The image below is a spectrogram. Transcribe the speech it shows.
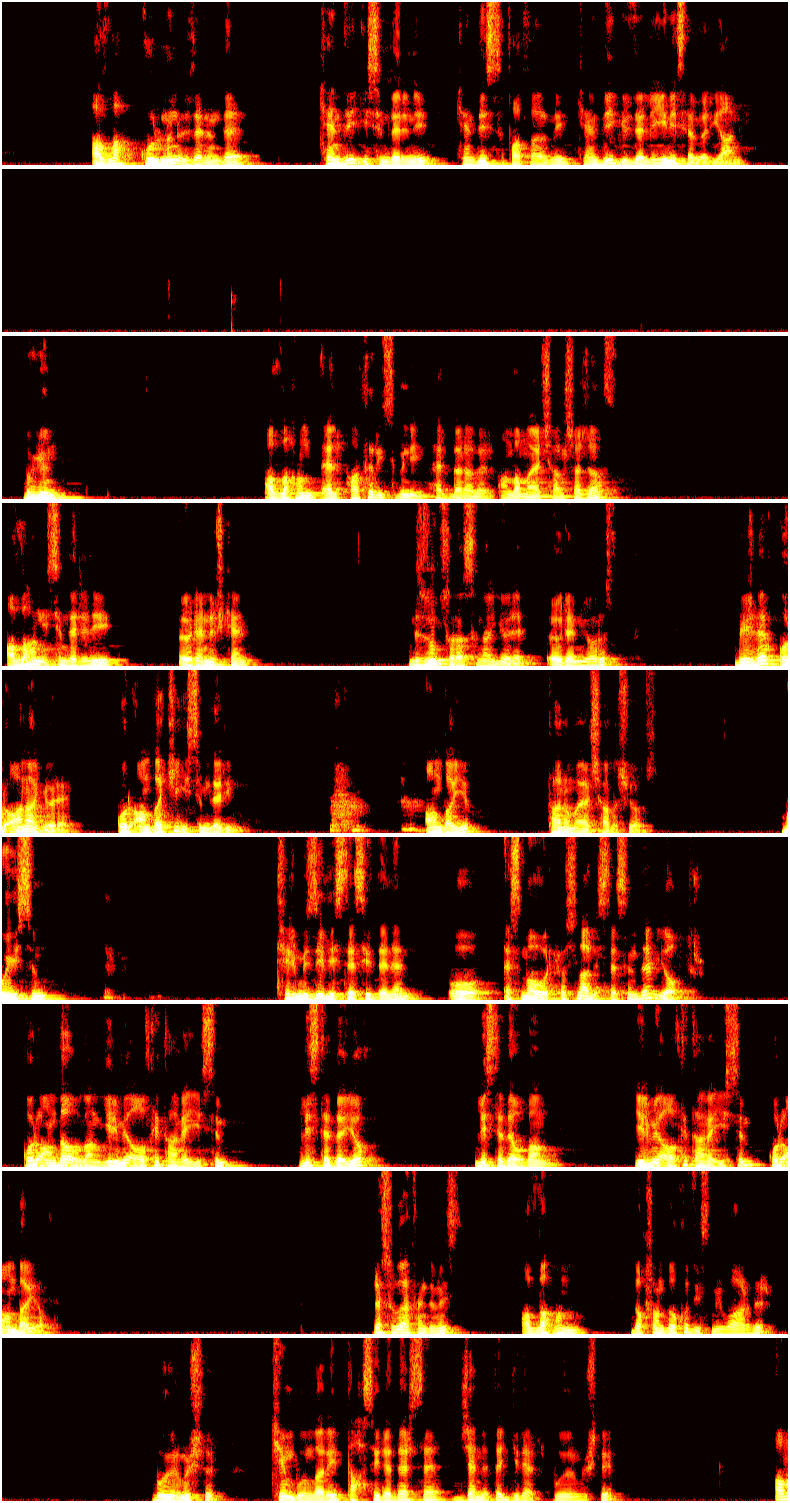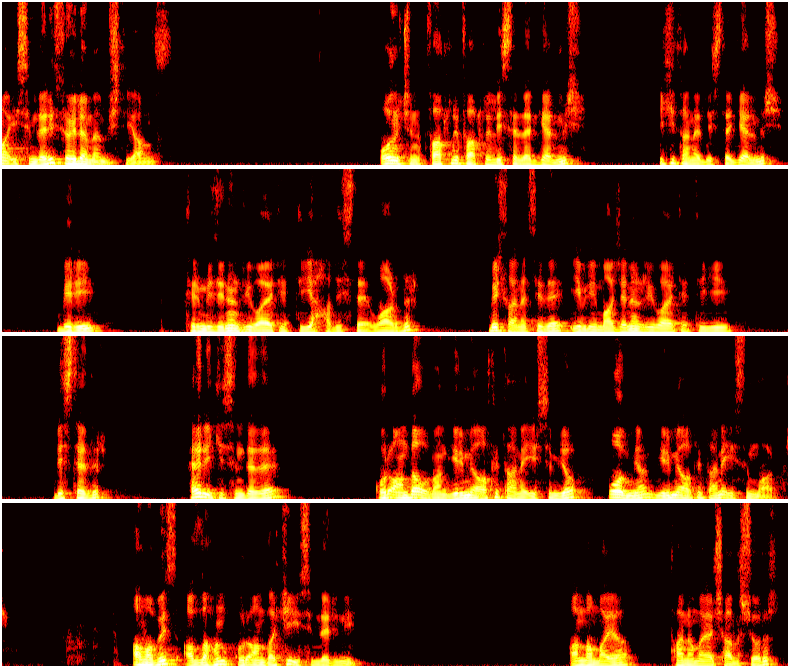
Allah kulunun üzerinde kendi isimlerini, kendi sıfatlarını, kendi güzelliğini sever yani. Bugün Allah'ın El-Fatır ismini hep beraber anlamaya çalışacağız. Allah'ın isimlerini öğrenirken nüzul sırasına göre öğreniyoruz. Bir de Kur'an'a göre, Kur'an'daki isimleri anlayıp tanımaya çalışıyoruz. Bu isim Tirmizi listesi denen o Esma-ül Hüsna listesinde yoktur. Kur'an'da olan 26 tane isim listede yok. Listede olan 26 tane isim Kur'an'da yok. Resulullah Efendimiz Allah'ın 99 ismi vardır buyurmuştur. Kim bunları tahsil ederse cennete girer buyurmuştu. Ama isimleri söylememişti yalnız. Onun için farklı farklı listeler gelmiş. İki tane liste gelmiş. Biri Tirmizi'nin rivayet ettiği hadiste vardır. Bir tanesi de İbn-i Mace'nin rivayet ettiği listedir. Her ikisinde de Kur'an'da olan 26 tane isim yok, olmayan 26 tane isim vardır. Ama biz Allah'ın Kur'an'daki isimlerini anlamaya, tanımaya çalışıyoruz.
